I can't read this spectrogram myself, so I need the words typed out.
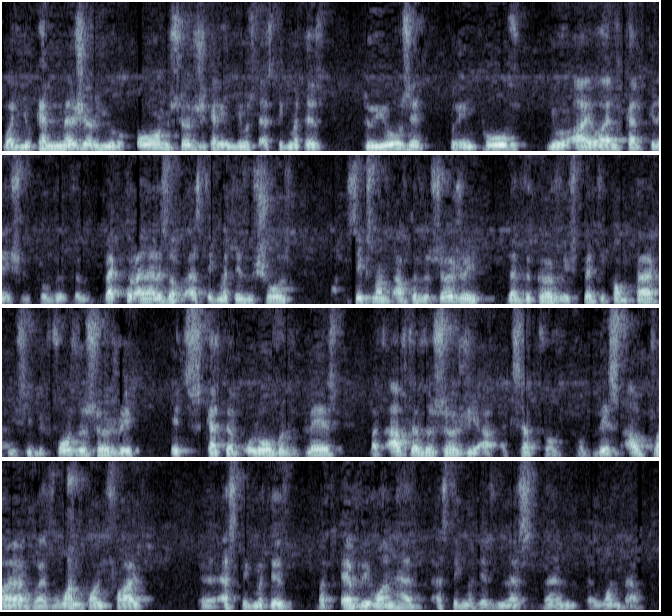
where you can measure your own surgical induced astigmatism to use it to improve your IOL calculation. So the, the vector analysis of astigmatism shows six months after the surgery, that the curve is pretty compact. You see before the surgery, it's scattered all over the place. But after the surgery, uh, except for, for this outlier who has 1.5 uh, astigmatism, but everyone had astigmatism less than uh, one diopter.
